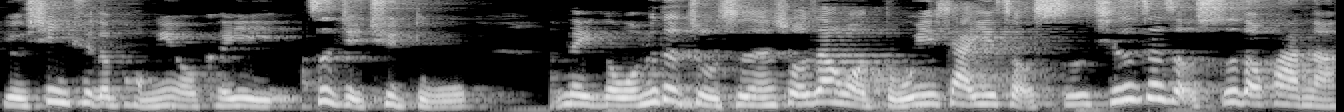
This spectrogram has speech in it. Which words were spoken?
有兴趣的朋友可以自己去读。那个我们的主持人说让我读一下一首诗，其实这首诗的话呢，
